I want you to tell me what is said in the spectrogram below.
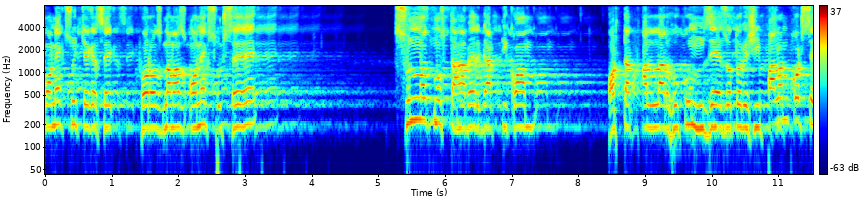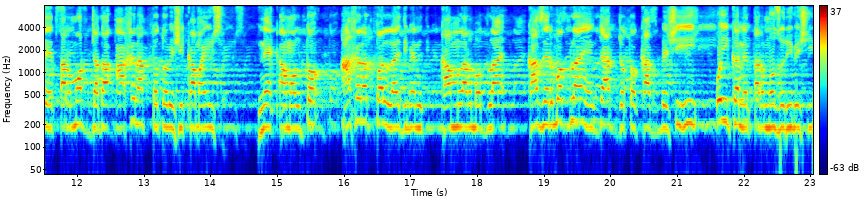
অনেক ছুটে গেছে, ফরজ নামাজ অনেক ছুটছে। সুন্নত মুস্তাহাবের গাঠটি কম। অর্থাৎ আল্লাহর হুকুম যে যত বেশি পালন করছে, তার মর্যাদা আখেরাত তত বেশি কামাই হয়েছে নেক আমল তো আখেরাত তো আল্লাহ দিবেন। কামলার বদলায়, কাজের বদলায় যার যত কাজ বেশি, ওইখানে তার মজুরি বেশি।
